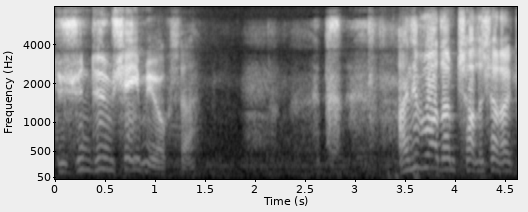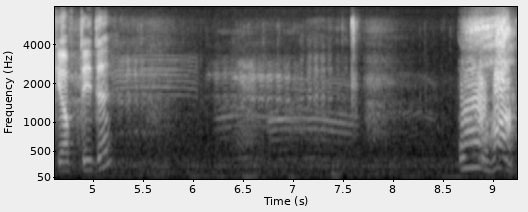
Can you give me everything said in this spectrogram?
Düşündüğüm şey mi yoksa? Hani bu adam çalışarak yaptıydı? Oha!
